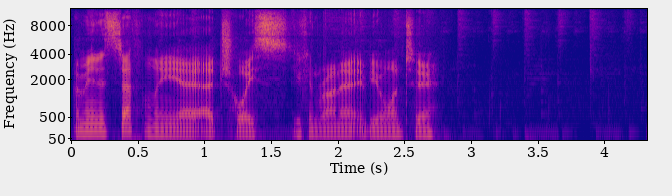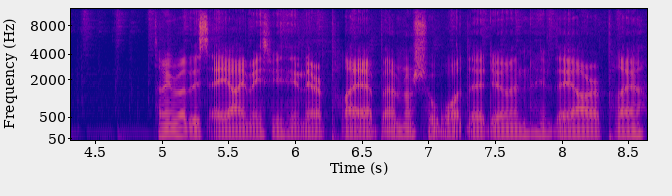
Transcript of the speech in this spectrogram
I mean, it's definitely a, a choice. You can run it if you want to. Something about this AI makes me think they're a player, but I'm not sure what they're doing if they are a player.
